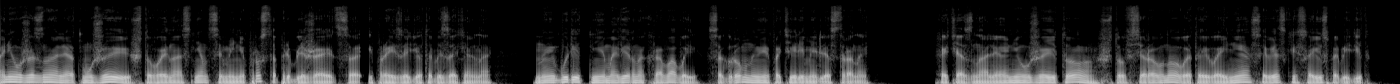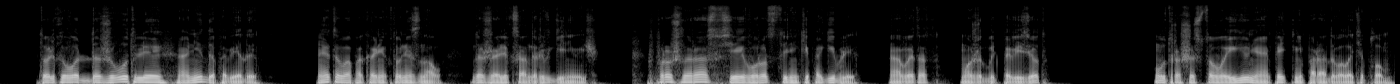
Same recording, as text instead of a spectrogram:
они уже знали от мужей, что война с немцами не просто приближается и произойдет обязательно, но и будет неимоверно кровавой, с огромными потерями для страны. Хотя знали они уже и то, что все равно в этой войне Советский Союз победит. Только вот доживут ли они до победы? Этого пока никто не знал, даже Александр Евгеньевич. В прошлый раз все его родственники погибли, а в этот, может быть, повезет. Утро 6 июня опять не порадовало теплом.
